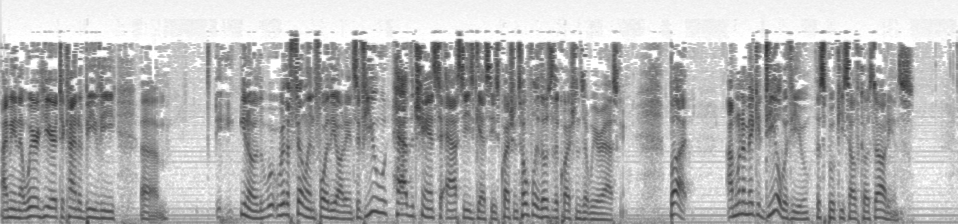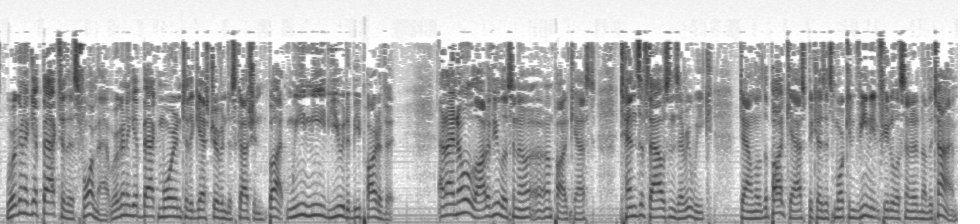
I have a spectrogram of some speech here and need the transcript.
I mean that we're here to kind of be the, um, you know, we're the fill-in for the audience. If you had the chance to ask these guests these questions, hopefully those are the questions that we are asking. But I'm going to make a deal with you, the spooky South Coast audience. We're going to get back to this format. We're going to get back more into the guest-driven discussion, but we need you to be part of it. And I know a lot of you listen on, on podcast, tens of thousands every week download the podcast because it's more convenient for you to listen at another time.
